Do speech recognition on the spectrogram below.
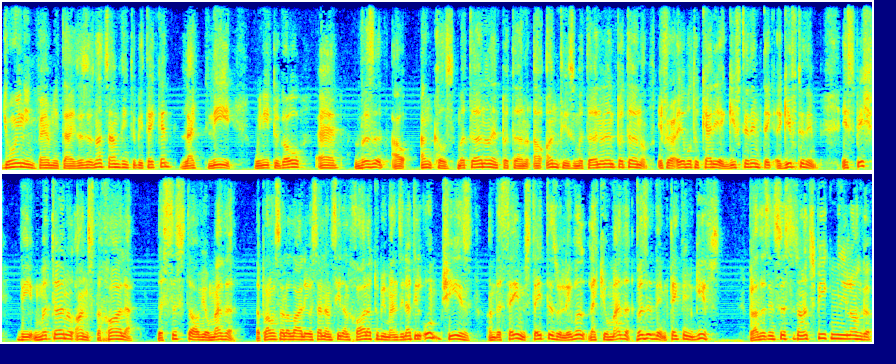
joining family ties. This is not something to be taken lightly. We need to go and visit our uncles, maternal and paternal, our aunties, maternal and paternal. If you are able to carry a gift to them, take a gift to them. Especially the maternal aunts, the khala, the sister of your mother. The Prophet ﷺ said, Al-khala to be manzilat um She is on the same status or level like your mother. Visit them, take them gifts. Brothers and sisters are not speaking any longer.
